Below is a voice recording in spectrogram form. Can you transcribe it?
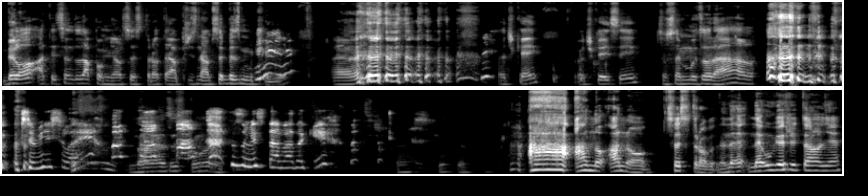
Bylo a teď jsem to zapomněl, sestro, teda přiznám se bez mučení. počkej, počkej si, co jsem mu to dal? Přemýšlej. no, já si vzpomínám. To se mi stává taky. A, ah, ano, ano, sestro, ne, neuvěřitelně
